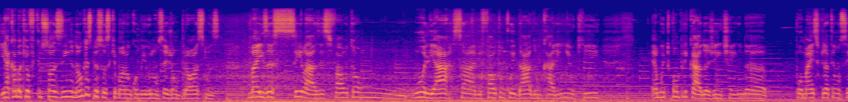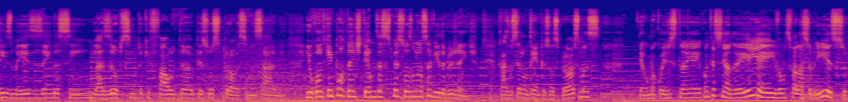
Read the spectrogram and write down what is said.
e acaba que eu fico sozinho. Não que as pessoas que moram comigo não sejam próximas, mas é, sei lá, às vezes falta um, um olhar, sabe? Falta um cuidado, um carinho que é muito complicado. A gente ainda, por mais que já tenham seis meses, ainda assim, às vezes eu sinto que falta pessoas próximas, sabe? E o quanto que é importante termos essas pessoas na nossa vida, viu, gente? Caso você não tenha pessoas próximas, tem alguma coisa estranha aí acontecendo. Ei, ei, ei, vamos falar sobre isso?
